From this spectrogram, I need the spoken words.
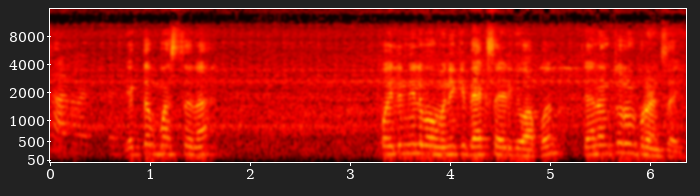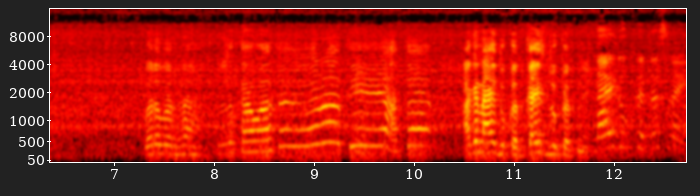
छान वाटतंय. एकदम मस्त ना? पहिले नील भाऊ म्हणे की बॅक साईड घेऊ आपण त्यानंतर फ्रंट साईड बरोबर ना? तुझं काम आता ते आता अगं नाही दुखत काहीच दुखत नाही. नाही दुखतच नाही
